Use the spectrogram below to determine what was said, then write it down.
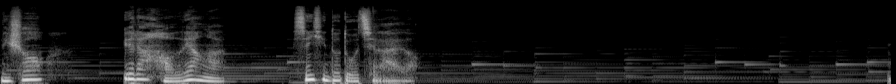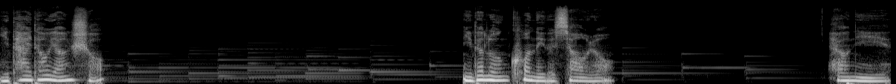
你说，月亮好亮啊，星星都躲起来了。你抬头仰首，你的轮廓，你的笑容，还有你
